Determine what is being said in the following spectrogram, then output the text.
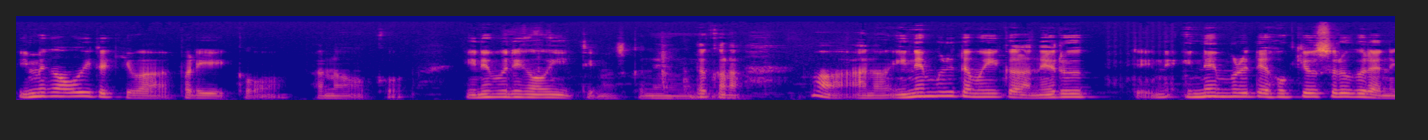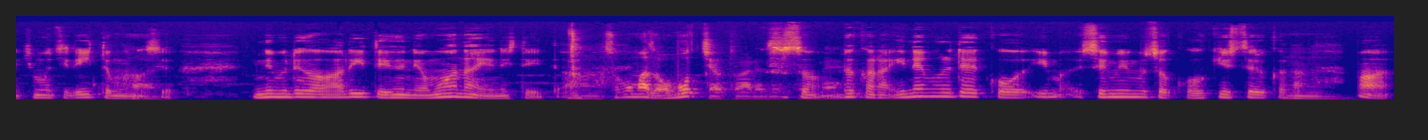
夢が多いときは、やっぱり、こう、あの、こう、居眠りが多いって言いますかね。うんだから、まあ、あの、居眠りでもいいから寝るって、ね、居眠りで補給するぐらいの気持ちでいいと思うんですよ。居眠りが悪いというふうに思わないようにしていて、あ、あそこまず思っちゃうとあれですそうそう。だから居眠りでこう、今、睡眠不足を補給してるから、うんまあ、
